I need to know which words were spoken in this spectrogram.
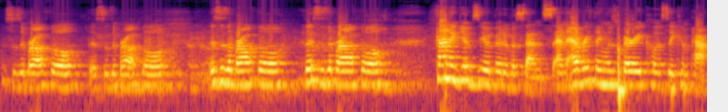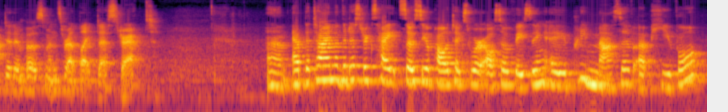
This is a brothel. This is a brothel. This is a brothel. This is a brothel kind of gives you a bit of a sense. And everything was very closely compacted in Bozeman's red light district. Um, at the time of the district's height, sociopolitics were also facing a pretty massive upheaval.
